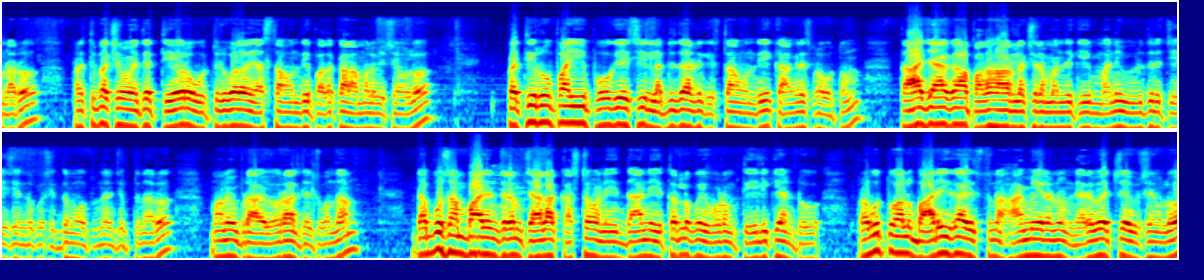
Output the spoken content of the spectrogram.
ఉన్నారు. ప్రతిపక్షం అయితే తీవ్ర ఒత్తిడి కూడా చేస్తూ ఉంది పథకాల అమలు విషయంలో. ప్రతి రూపాయి పోగేసి లబ్ధిదారునికి ఇస్తా ఉంది కాంగ్రెస్ ప్రభుత్వం. తాజాగా పదహారు లక్షల మందికి మనీ విడుదల చేసేందుకు సిద్ధమవుతుందని చెప్తున్నారు. మనం ఇప్పుడు ఆ వివరాలు తెలుసుకుందాం. డబ్బు సంపాదించడం చాలా కష్టమని దాన్ని ఇతరులకు ఇవ్వడం తేలికే అంటూ ప్రభుత్వాలు భారీగా ఇస్తున్న హామీలను నెరవేర్చే విషయంలో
